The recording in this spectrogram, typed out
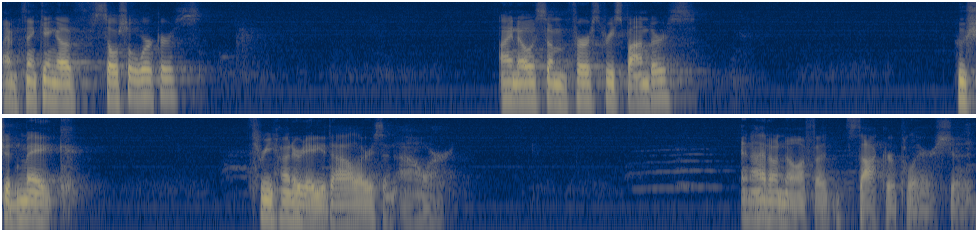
I'm thinking of social workers. I know some first responders. who should make $380 an hour. And I don't know if a soccer player should.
